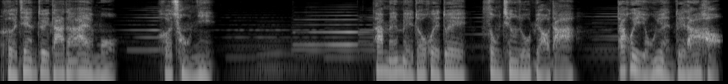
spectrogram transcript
可见对他的爱慕和宠溺。他每每都会对宋清如表达。他会永远对她好，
